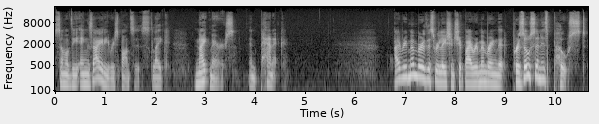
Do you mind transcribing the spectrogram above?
some of the anxiety responses, like nightmares and panic. I remember this relationship by remembering that prazosin is post.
